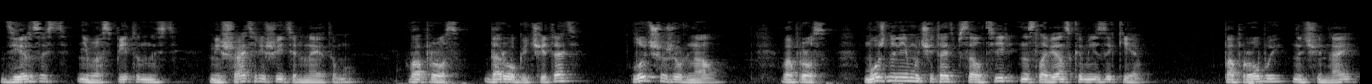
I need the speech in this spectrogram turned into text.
Дерзость, невоспитанность, мешать решительно этому. Вопрос. Дорогой читать? Лучше журнал. Вопрос. Можно ли ему читать псалтирь на славянском языке? Попробуй, начинай.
